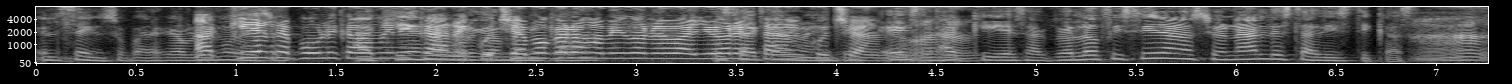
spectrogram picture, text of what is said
el censo, para que hablemos Aquí en República Dominicana, escuchemos que los amigos de Nueva York están escuchando. Es aquí, exacto, es la Oficina Nacional de Estadísticas. Ah.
